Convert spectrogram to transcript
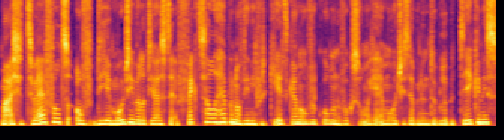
Maar als je twijfelt of die emoji wel het juiste effect zal hebben of die niet verkeerd kan overkomen, of ook sommige emojis hebben een dubbele betekenis,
